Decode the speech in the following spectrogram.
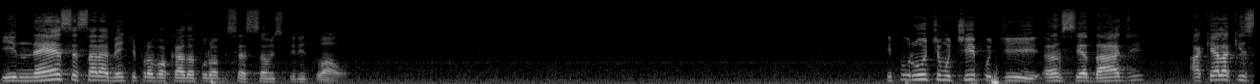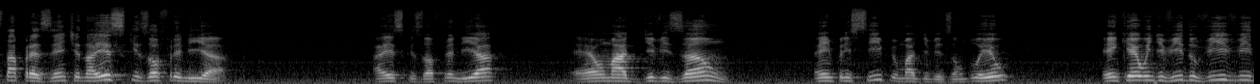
e necessariamente provocada por obsessão espiritual. E por último tipo de ansiedade, aquela que está presente na esquizofrenia. A esquizofrenia é uma divisão, em princípio, uma divisão do eu, em que o indivíduo vive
